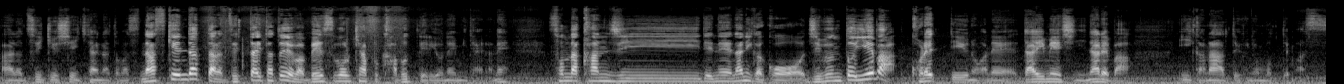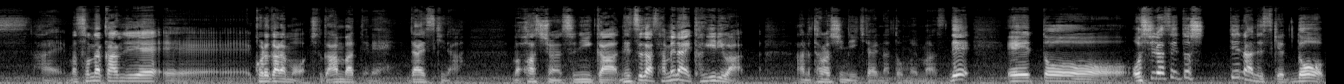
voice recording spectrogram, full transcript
あの、追求していきたいなと思います。ナスケンだったら絶対例えばベースボールキャップ被ってるよね、みたいなね。そんな感じでね、何かこう、自分といえばこれっていうのがね、代名詞になればいいかなというふうに思ってます。はい。まあ、そんな感じで、えー、これからもちょっと頑張ってね、大好きな、まあ、ファッションやスニーカー、熱が冷めない限りは、あの、楽しんでいきたいなと思います。で、えっ、と、お知らせとしてなんですけど、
